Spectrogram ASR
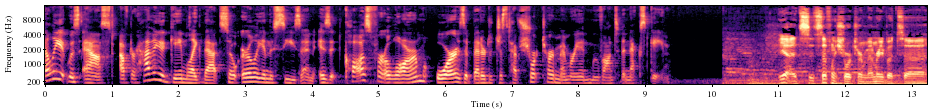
Elliott was asked after having a game like that so early in the season, is it cause for alarm or is it better to just have short term memory and move on to the next game? Yeah, it's it's definitely short term memory, but uh,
